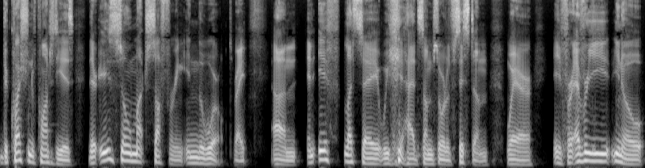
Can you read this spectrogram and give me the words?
the question of quantity is there is so much suffering in the world, right? Um, and if, let's say, we had some sort of system where for every you know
